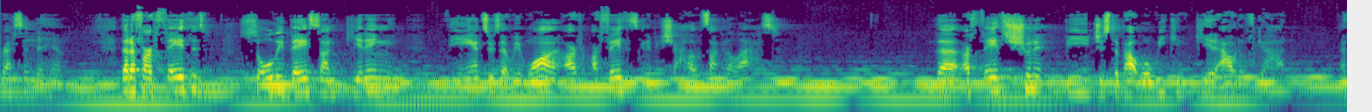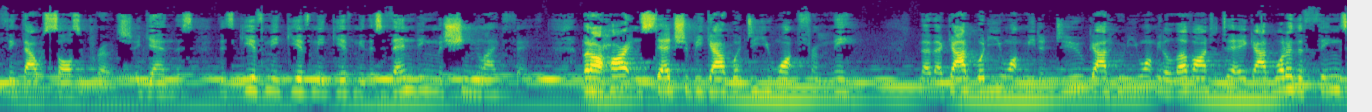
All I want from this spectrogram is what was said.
press into him that if our faith is solely based on getting the answers that we want our, our faith is going to be shallow it's not going to last that our faith shouldn't be just about what we can get out of god I think that was Saul's approach. Again, this, this give me, give me, give me, this vending machine like faith. But our heart instead should be God, what do you want from me? That, that, God, what do you want me to do? God, who do you want me to love on today? God, what are the things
